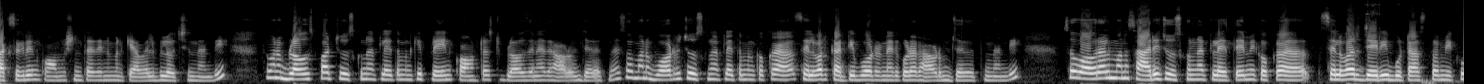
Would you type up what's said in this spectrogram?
లక్స్ గ్రీన్ కాంబినేషన్ అనేది మనకి అవైలబుల్ వచ్చిందండి. సో మన బ్లౌజ్ పార్ట్ చూసుకున్నట్లయితే మనకి ప్లెయిన్ కాంట్రాస్ట్ బ్లౌజ్ అనేది రావడం జరుగుతుంది. సో మన బార్డర్ చూసుకున్నట్లయితే మనకు ఒక సిల్వర్ కట్టి బార్డర్ అనేది కూడా రావడం జరుగుతుందండి. సో ఓవరాల్ మన శారీ చూసుకున్నట్లయితే మీకు ఒక సిల్వర్ జెరీ బుటాస్తో మీకు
